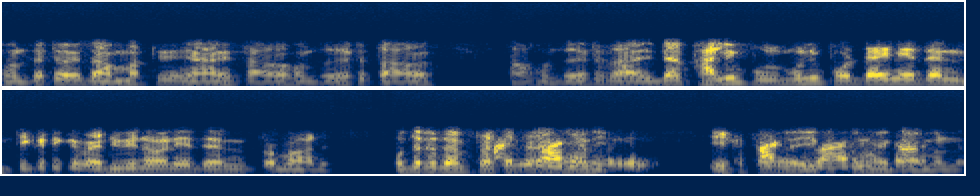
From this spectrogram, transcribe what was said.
හොඳට ඔය ධම්මත්‍රි ඥානෙ තව හොඳට තව තව හොඳට දැන් කලින් මුලින් පොඩ්ඩයිනේ දැන් ටික ටික වැඩි වෙනවනේ දැන් ප්‍රමාණය. හොඳට දැන් ප්‍රකට වෙනවනේ. ඒක තමයි ඒක තමයි ගමන.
